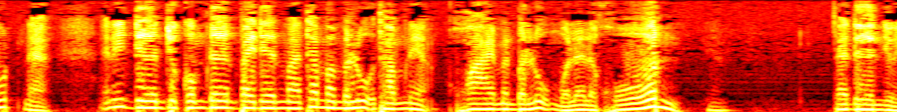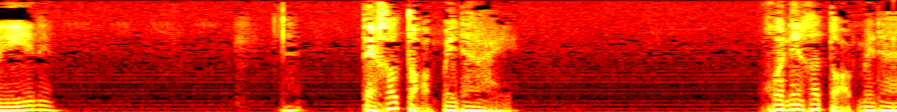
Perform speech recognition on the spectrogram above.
นุษย์นะอันนี้เดินจุกรมเดินไปเดินมาถ้ามันบรรลุทำเนี่ย ควายมันบรรลุหมดเลยละคนแต่เดินอยู่อย่างนี้เนี่ย แต่เขาตอบไม่ได้ คนนี้เขาตอบไม่ได้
